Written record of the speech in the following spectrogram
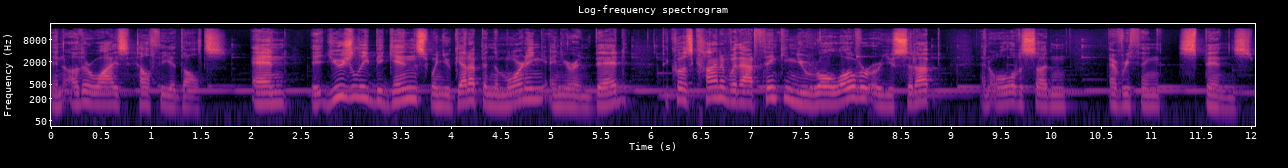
in otherwise healthy adults. And it usually begins when you get up in the morning and you're in bed because, kind of without thinking, you roll over or you sit up, and all of a sudden, everything spins.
